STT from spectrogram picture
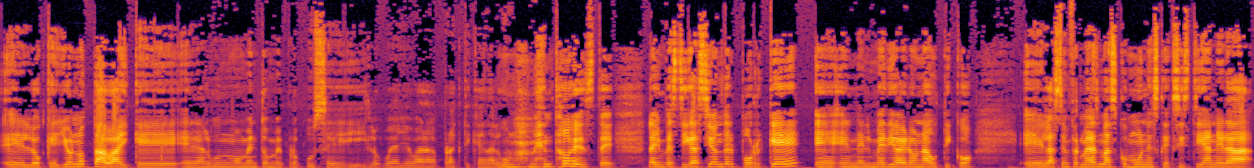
eh, lo que yo notaba y que en algún momento me propuse y lo voy a llevar a práctica en algún momento, este, la investigación del por qué en el medio aeronáutico eh, las enfermedades más comunes que existían era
